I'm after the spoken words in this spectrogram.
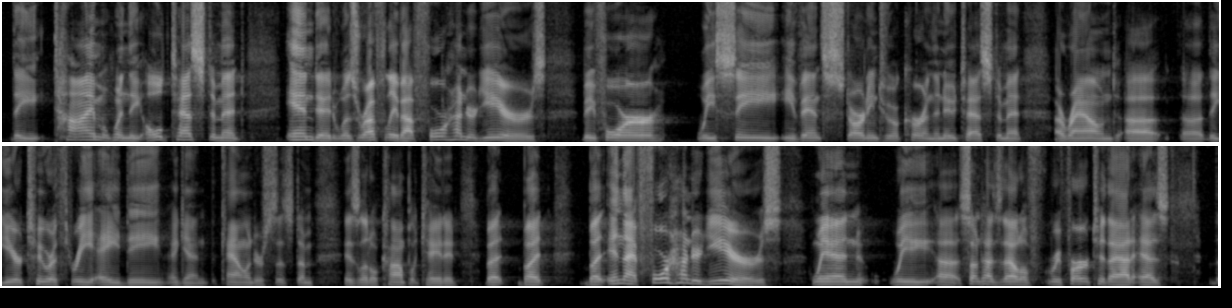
the time when the Old Testament ended was roughly about 400 years before we see events starting to occur in the New Testament around uh, uh, the year 2 or 3 AD. Again, the calendar system is a little complicated. But, but, but in that 400 years, when we uh, sometimes that'll refer to that as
